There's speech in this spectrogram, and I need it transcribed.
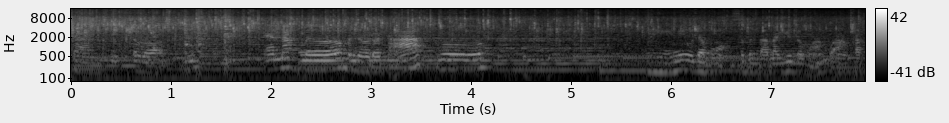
cantik telur. Enak loh menurut aku. Ini udah mau sebentar lagi udah mau aku angkat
